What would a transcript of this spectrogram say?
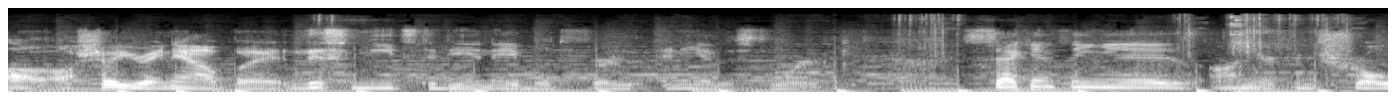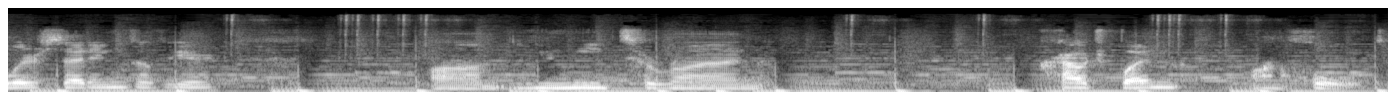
I'll, I'll show you right now but this needs to be enabled for any of this to work. Second thing is on your controller settings over here um, you need to run crouch button on hold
